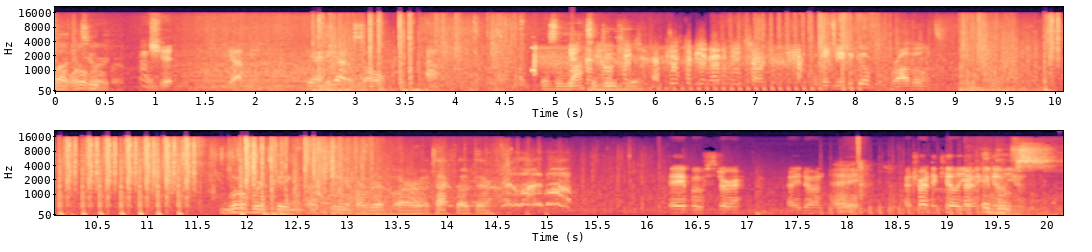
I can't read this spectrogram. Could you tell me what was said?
swallowing Fuck, a little bird. Shit. You got me. Yeah, he got us all. There's a lot to do here. Appears to be an enemy soldier. Okay, maybe go for Bravo and Little bird's getting uh, cleaning up our rib, our attack boat there. Hey, Booster. How you doing? Hey. I tried to kill you. Hey, Boofs.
